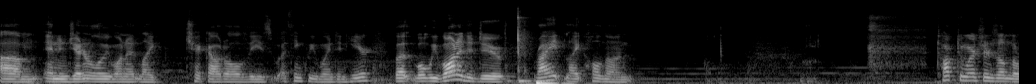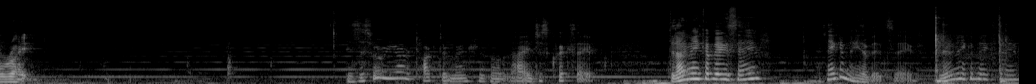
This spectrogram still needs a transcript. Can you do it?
Um, and in general, we want to, like, check out all of these. I think we went in here. But what we wanted to do, right? Like, hold on. Talk to merchants on the right. Is this where we are? Talk to mentions. I just quick save. Did I make a big save? I think I made a big save. Did I make a big save?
